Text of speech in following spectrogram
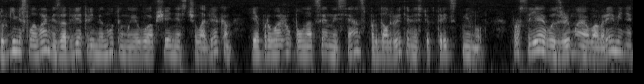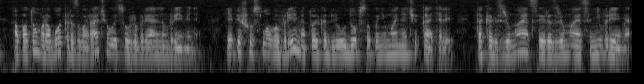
Другими словами, за 2-3 минуты моего общения с человеком я провожу полноценный сеанс продолжительностью в 30 минут. Просто я его сжимаю во времени, а потом работа разворачивается уже в реальном времени. Я пишу слово «время» только для удобства понимания читателей, так как сжимается и разжимается не время,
